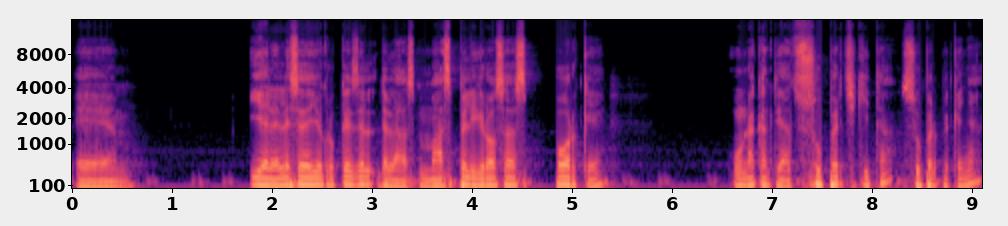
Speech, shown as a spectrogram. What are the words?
Eh, y el LSD yo creo que es de, de las más peligrosas porque una cantidad súper chiquita, súper pequeña,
